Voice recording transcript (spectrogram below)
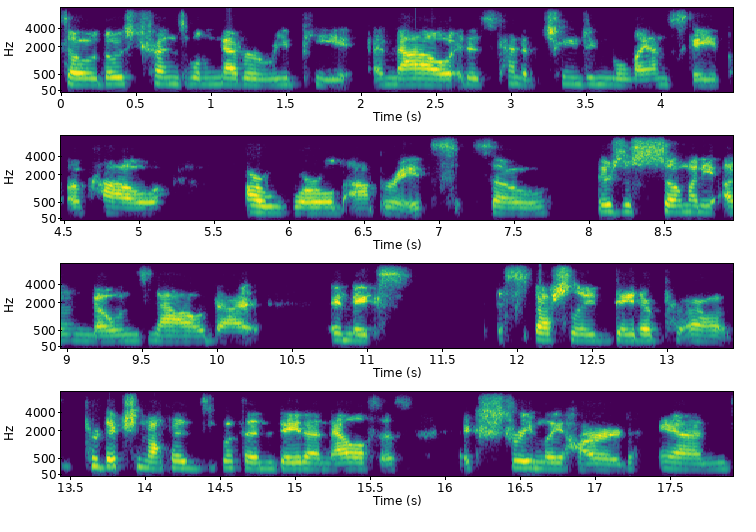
so those trends will never repeat. And now it is kind of changing the landscape of how our world operates. So there's just so many unknowns now that it makes especially data uh, prediction methods within data analysis extremely hard and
